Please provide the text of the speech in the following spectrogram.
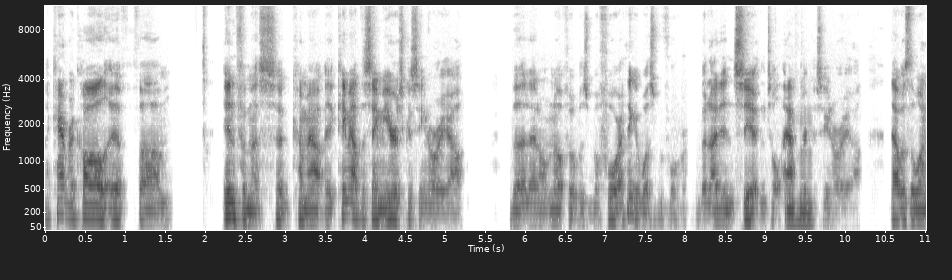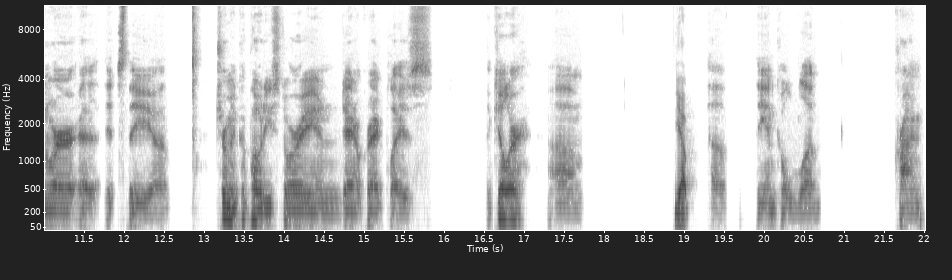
I can't recall if um, Infamous had come out. It came out the same year as Casino Royale, but I don't know if it was before. I think it was before, but I didn't see it until after mm-hmm. Casino Royale. That was the one where uh, it's the uh, Truman Capote story, and Daniel Craig plays the killer. Um, yep. Of the in cold blood crime.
